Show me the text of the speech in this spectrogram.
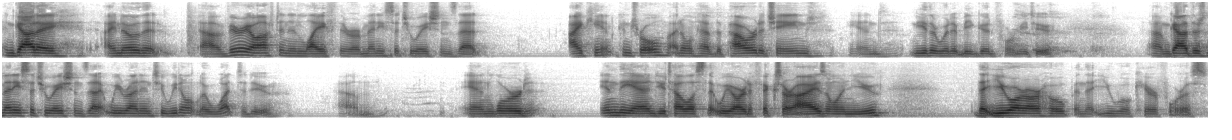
And God, I, I know that uh, very often in life there are many situations that I can't control. I don't have the power to change, and neither would it be good for me to. Um, God, there's many situations that we run into, we don't know what to do. Um, and Lord, in the end, you tell us that we are to fix our eyes on you, that you are our hope, and that you will care for us.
